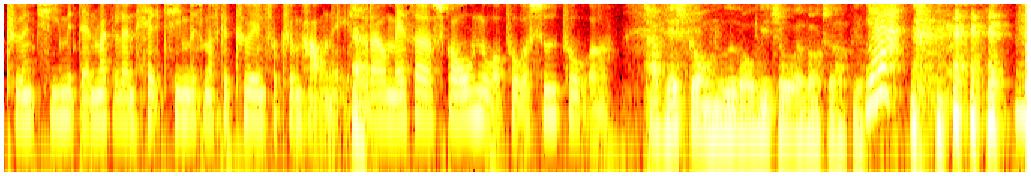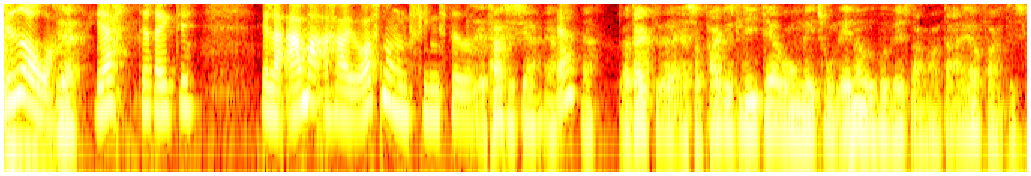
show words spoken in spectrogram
køre en time i Danmark, eller en halv time, hvis man skal køre ind fra København af. Ja. Så der er jo masser af skove nordpå og sydpå. Og... Der er Vestgården ude, hvor vi to er vokset op, jo. Ja, Hvidovre. Ja, Ja, det er rigtigt. Eller Amager har jo også nogle fine steder. faktisk ja. ja, Ja. ja. Og der, altså faktisk lige der, hvor metroen ender ude på Vestamager, der er jo faktisk...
